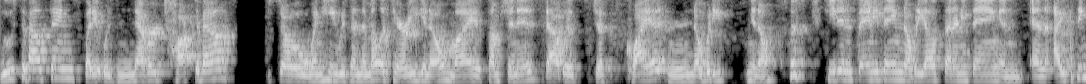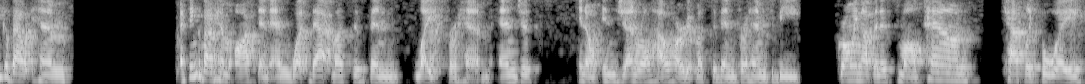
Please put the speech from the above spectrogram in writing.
loose about things, but it was never talked about. So when he was in the military, you know, my assumption is that was just quiet and nobody, you know, he didn't say anything, nobody else said anything. And and I think about him I think about him often and what that must have been like for him and just, you know, in general how hard it must have been for him to be growing up in a small town, Catholic boy,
